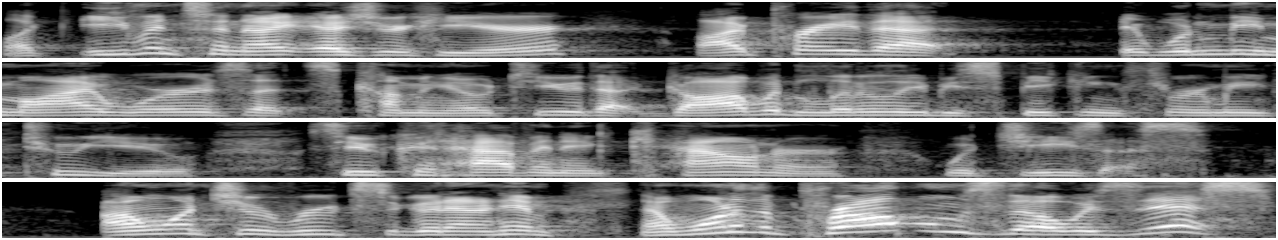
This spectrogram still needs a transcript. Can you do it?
Like, even tonight as you're here, I pray that it wouldn't be my words that's coming out to you, that God would literally be speaking through me to you so you could have an encounter with Jesus. I want your roots to go down Him. Now, one of the problems, though, is this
